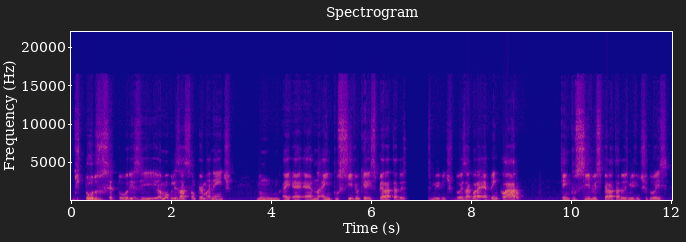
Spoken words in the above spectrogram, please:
de todos os setores e a mobilização permanente. Não, é, é, é, é impossível querer esperar até 2022, agora é bem claro que é impossível esperar até 2022.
